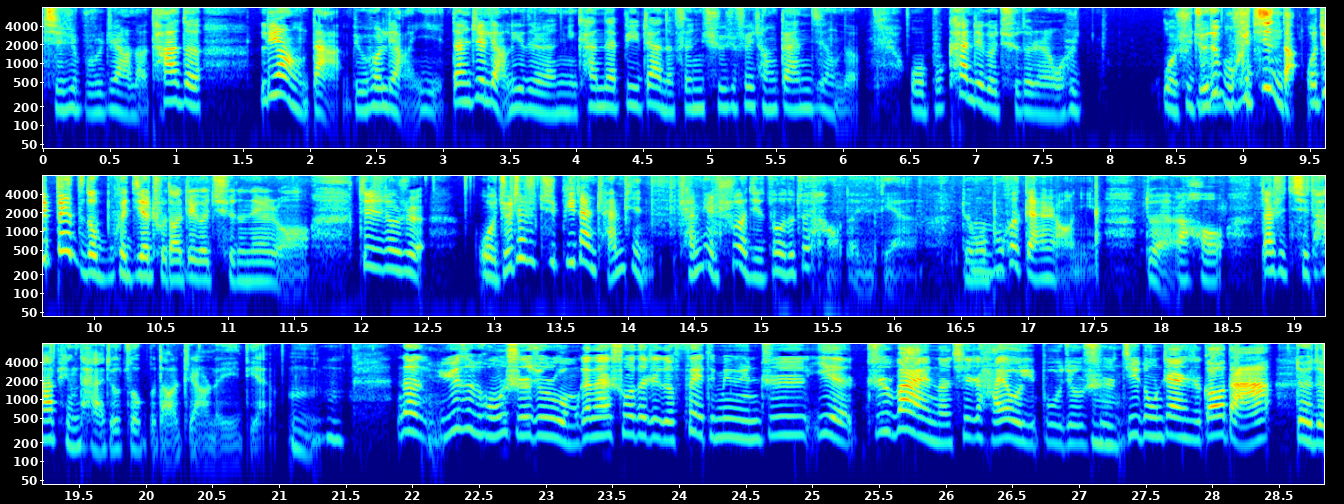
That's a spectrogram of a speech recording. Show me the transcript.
其实不是这样的，它的。量大，比如说两亿，但是这两亿的人，你看在 B 站的分区是非常干净的。我不看这个区的人，我是我是绝对不会进的，我这辈子都不会接触到这个区的内容。这就是。我觉得这是去 B 站产品产品设计做的最好的一点，对我不会干扰你，对，然后但是其他平台就做不到这样的一点，嗯嗯。那与此同时，就是我们刚才说的这个 Fate 命运之夜之外呢，其实还有一部就是机动战士高达，对对，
